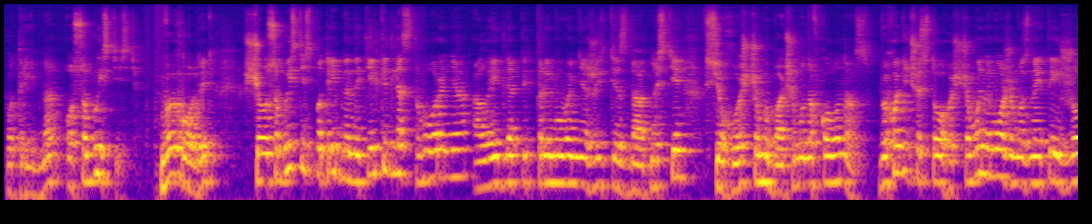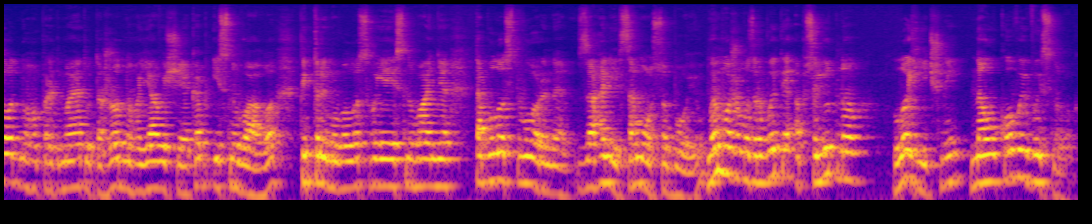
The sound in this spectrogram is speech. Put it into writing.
потрібна особистість. Виходить, що особистість потрібна не тільки для створення, але й для підтримування життєздатності всього, що ми бачимо навколо нас. Виходячи з того, що ми не можемо знайти жодного предмету та жодного явища, яке б існувало, підтримувало своє існування та було створене взагалі само собою, ми можемо зробити абсолютно логічний науковий висновок.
